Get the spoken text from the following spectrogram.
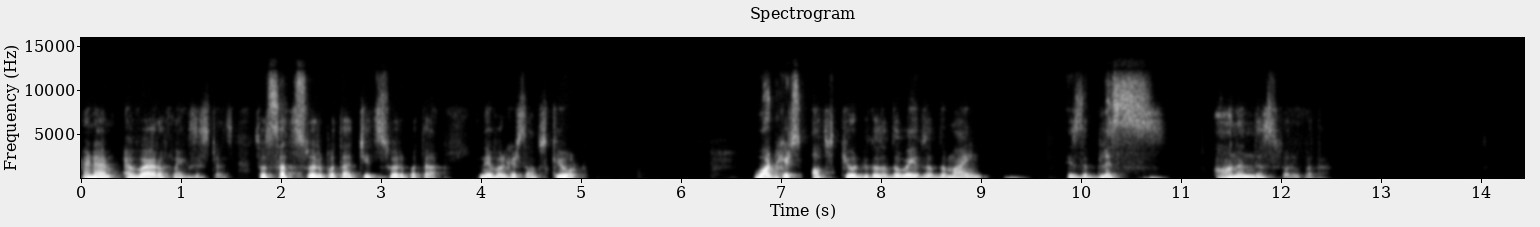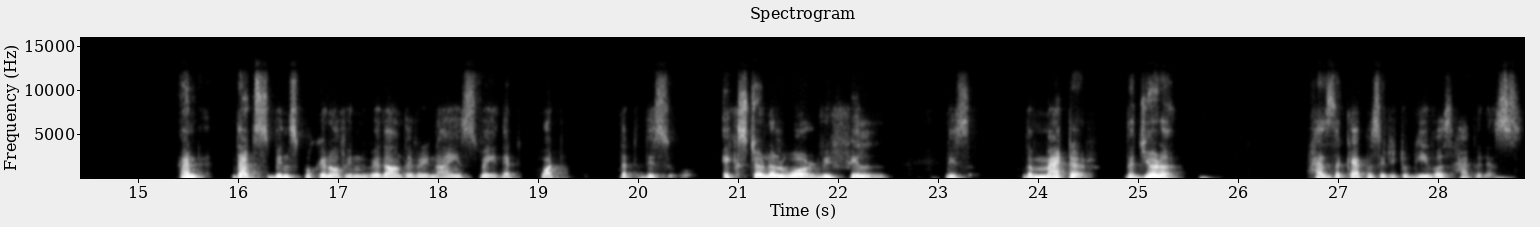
and I'm aware of my existence. So Sat Swarupata, Chit Swarupata never gets obscured. What gets obscured because of the waves of the mind is the bliss, Ananda Swarupata. And that's been spoken of in Vedanta a very nice way that what that this external world we feel this the matter, the jara has the capacity to give us happiness.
